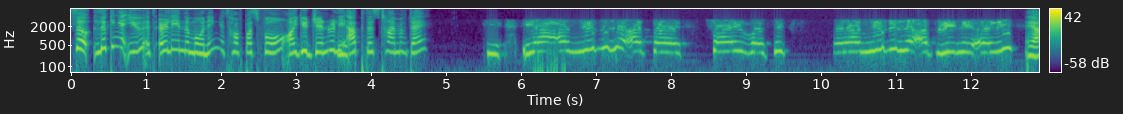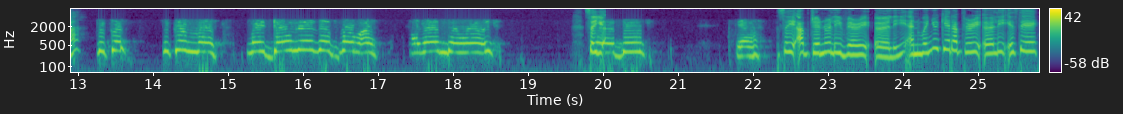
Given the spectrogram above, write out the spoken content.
so, looking at you, it's early in the morning. It's half past four. Are you generally yeah. up this time of day? Yeah, I'm usually up by five or six, but I'm usually up really early. Yeah. Because because my my donors are from uh, around the world. So you. yeah. So you're up generally very early, and when you get up very early, is there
